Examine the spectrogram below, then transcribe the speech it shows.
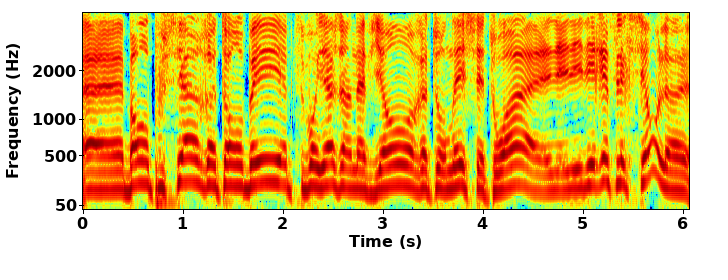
Euh, bon, poussière retombée, petit voyage en avion, retourner chez toi. Euh, les, réflexions là,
